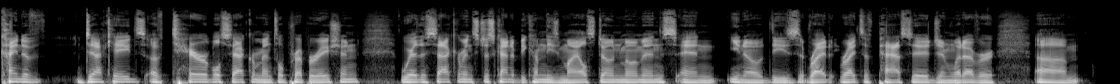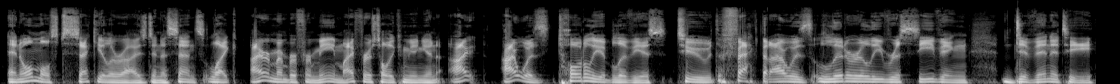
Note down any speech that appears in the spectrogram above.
kind of decades of terrible sacramental preparation where the sacraments just kind of become these milestone moments and you know these rite, rites of passage and whatever. Um, and almost secularized in a sense like i remember for me my first holy communion i I was totally oblivious to the fact that I was literally receiving divinity,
